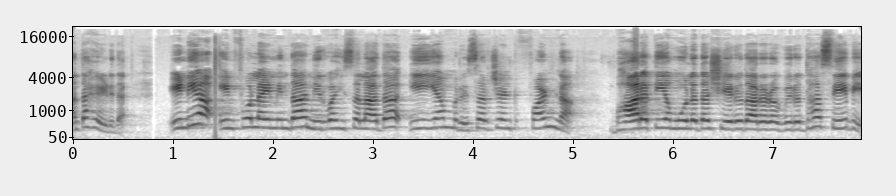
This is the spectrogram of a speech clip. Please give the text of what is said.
ಅಂತ ಹೇಳಿದೆ. ಇಂಡಿಯಾ ಇನ್ಫೋಲೈನ್ನಿಂದ ನಿರ್ವಹಿಸಲಾದ ಇಎಂ ರಿಸರ್ಜೆಂಟ್ ಫಂಡ್ನ ಭಾರತೀಯ ಮೂಲದ ಷೇರುದಾರರ ವಿರುದ್ಧ ಸೇಬಿ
